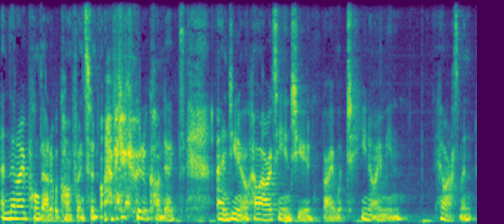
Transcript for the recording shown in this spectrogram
And then I pulled out of a conference for not having a code of conduct. And, you know, hilarity ensued, by which, you know, I mean harassment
